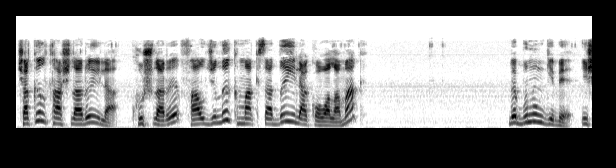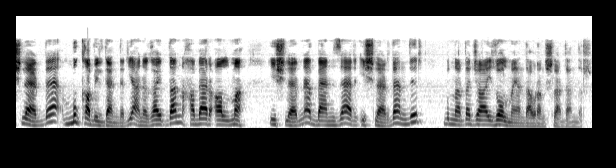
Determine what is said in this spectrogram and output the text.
çakıl taşlarıyla kuşları falcılık maksadıyla kovalamak ve bunun gibi işlerde bu kabildendir. Yani gaybdan haber alma işlerine benzer işlerdendir. Bunlar da caiz olmayan davranışlardandır.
